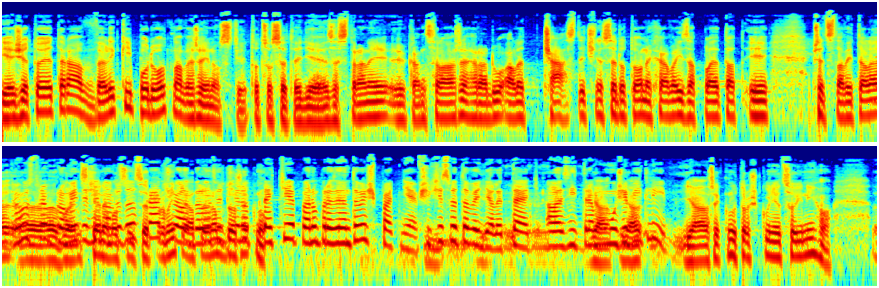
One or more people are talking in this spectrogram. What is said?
je, že to je teda veliký podvod na veřejnosti, to, co se teď děje ze strany kanceláře Hradu, ale částečně se do toho nechávají zaplétat i představitelé stranu, eh, promiňte, že nemocnice. Promiňte, já to jenom řečeno, dořeknu. Teď je panu prezidentovi špatně. Všichni jsme to viděli teď, ale zítra já, mu může já, být líp. Já řeknu trošku něco jiného. Eh,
